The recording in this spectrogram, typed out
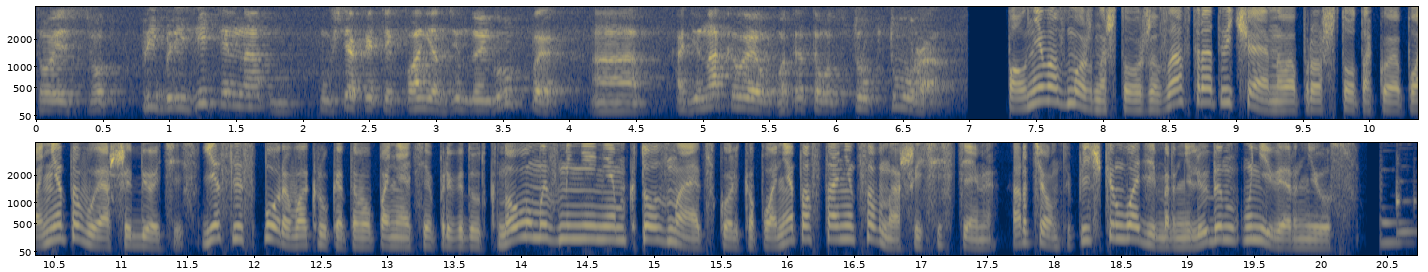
То есть вот приблизительно у всех этих планет земной группы э, одинаковая вот эта вот структура. Вполне возможно, что уже завтра, отвечая на вопрос, что такое планета, вы ошибетесь. Если споры вокруг этого понятия приведут к новым изменениям, кто знает, сколько планет останется в нашей системе. Артем Тупичкин, Владимир Нелюбин, Универньюз. Ньюс.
